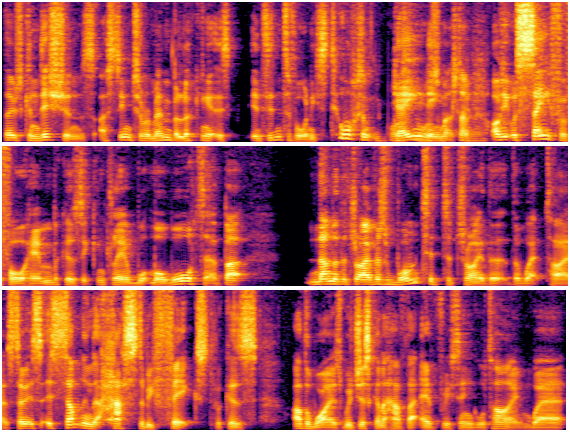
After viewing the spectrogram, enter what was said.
those conditions, I seem to remember looking at his, his interval and he still wasn't gaining wasn't much time. Obviously, it was safer for him because it can clear wa- more water, but none of the drivers wanted to try the, the wet tyres. So it's, it's something that has to be fixed because otherwise we're just going to have that every single time where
